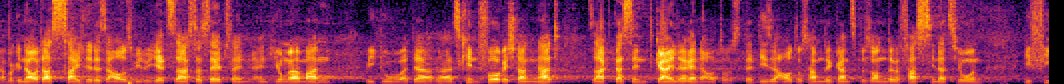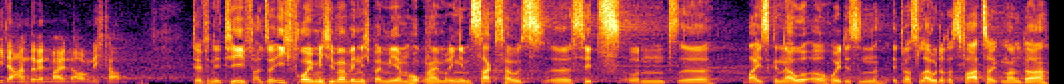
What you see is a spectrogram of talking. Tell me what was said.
Aber genau das zeichnet es aus, wie du jetzt sagst, dass selbst ein, ein junger Mann wie du, der als Kind vorgestanden hat, sagt, das sind geile Rennautos. Denn diese Autos haben eine ganz besondere Faszination, die viele andere in meinen Augen nicht haben. Definitiv. Also ich freue mich immer, wenn ich bei mir im Hockenheimring im Sachshaus äh, sitze und äh, weiß genau, oh, heute ist ein etwas lauteres Fahrzeug mal da,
